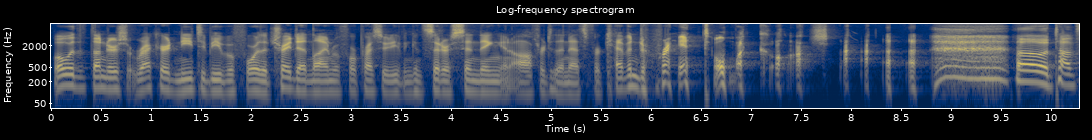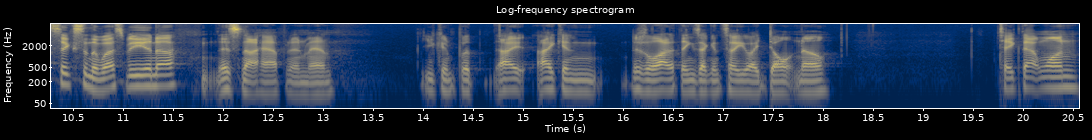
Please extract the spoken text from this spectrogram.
what would the Thunder's record need to be before the trade deadline before Presti would even consider sending an offer to the Nets for Kevin Durant? Oh my gosh. oh, top six in the West be enough? It's not happening, man. You can put I I can there's a lot of things I can tell you I don't know. Take that one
